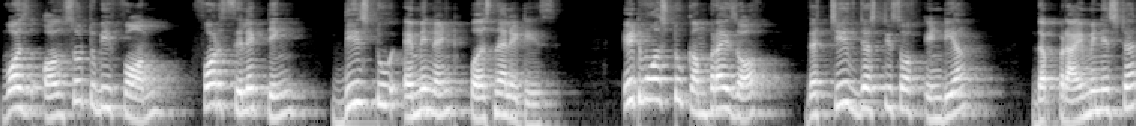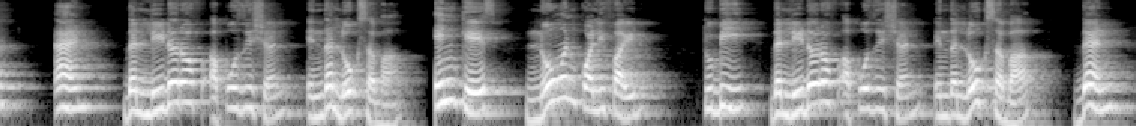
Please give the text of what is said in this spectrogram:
was also to be formed for selecting these two eminent personalities. It was to comprise of the Chief Justice of India, the Prime Minister and the leader of opposition in the Lok Sabha. In case no one qualified to be the leader of opposition in the Lok Sabha, then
